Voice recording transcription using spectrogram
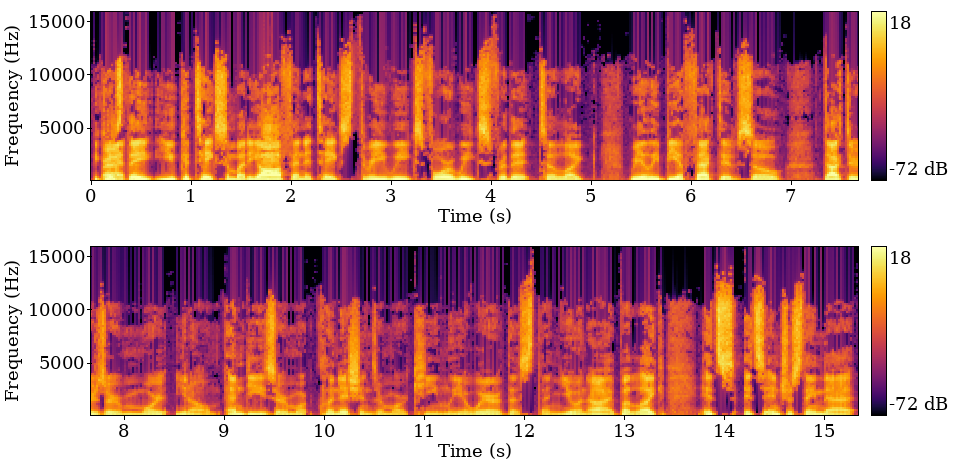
Because Right. they you could take somebody off, and it takes three weeks, four weeks for that to like really be effective. So doctors are more, you know, MDs are more clinicians are more keenly aware of this than you and I. But like, it's it's interesting that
